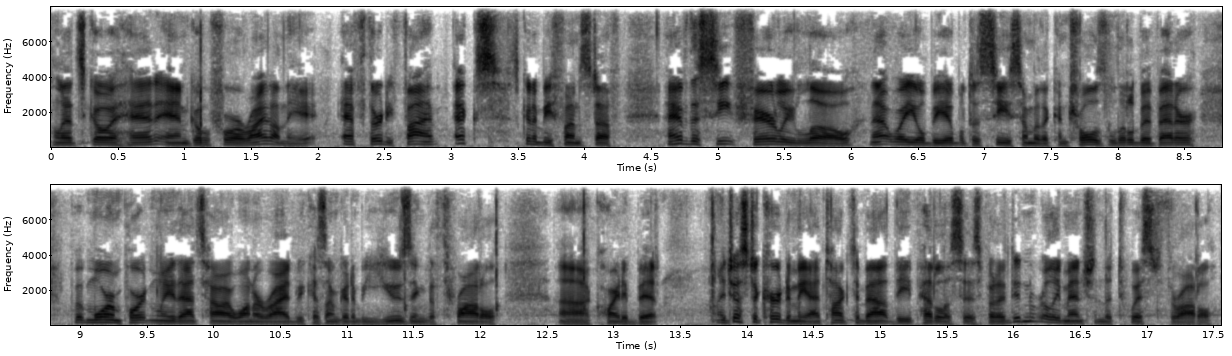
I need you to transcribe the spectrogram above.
let's go ahead and go for a ride on the F35X. It's going to be fun stuff. I have the seat fairly low. That way you'll be able to see some of the controls a little bit better. But more importantly, that's how I want to ride because I'm going to be using the throttle uh, quite a bit it just occurred to me, I talked about the pedal assist, but I didn't really mention the twist throttle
